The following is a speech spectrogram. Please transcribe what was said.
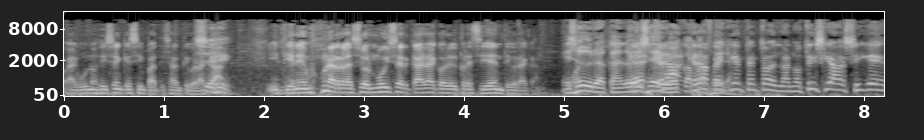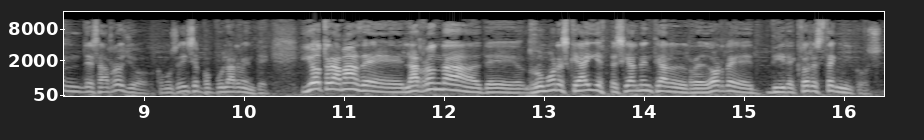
algunos dicen que es simpatizante de Huracán. Sí. Y tiene una relación muy cercana con el presidente de Huracán. Eso de Huracán lo Queda- dice de boca queda para afuera. pendiente entonces, la noticia sigue en desarrollo, como se dice popularmente. Y otra más de la ronda de rumores que hay, especialmente alrededor de directores técnicos.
